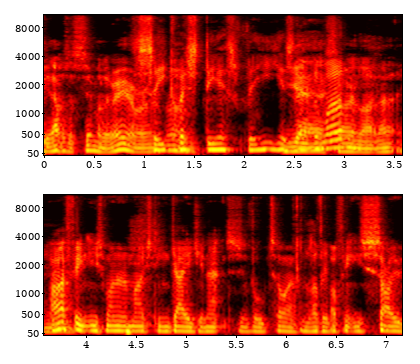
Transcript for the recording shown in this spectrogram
sea. That was a similar era. as well. SeaQuest DSV is yeah, that the one? something like that. yeah. I think he's one of the most engaging actors of all time. Love him. I think he's so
